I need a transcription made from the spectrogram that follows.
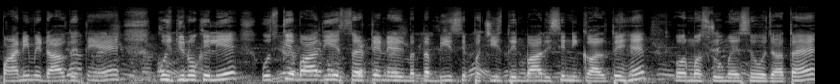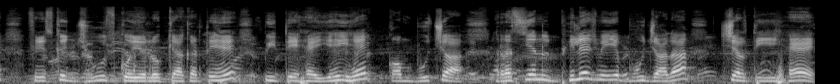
पानी में डाल देते हैं कुछ दिनों के लिए। उसके बाद ये सर्टेन एज मतलब 20 से 25 दिन बाद इसे निकालते हैं और मशरूम ऐसे हो जाता है। फिर इसके जूस को ये लोग क्या करते हैं पीते हैं। यही है कॉम्बूचा रशियन विलेज में ये बहुत ज़्यादा चलती है।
